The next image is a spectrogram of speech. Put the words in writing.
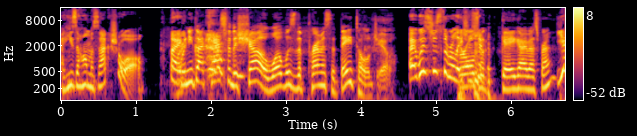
he's a homosexual. Like, When you got cast for the show, what was the premise that they told you? It was just the Girls relationship. with gay guy best friends? Yeah,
